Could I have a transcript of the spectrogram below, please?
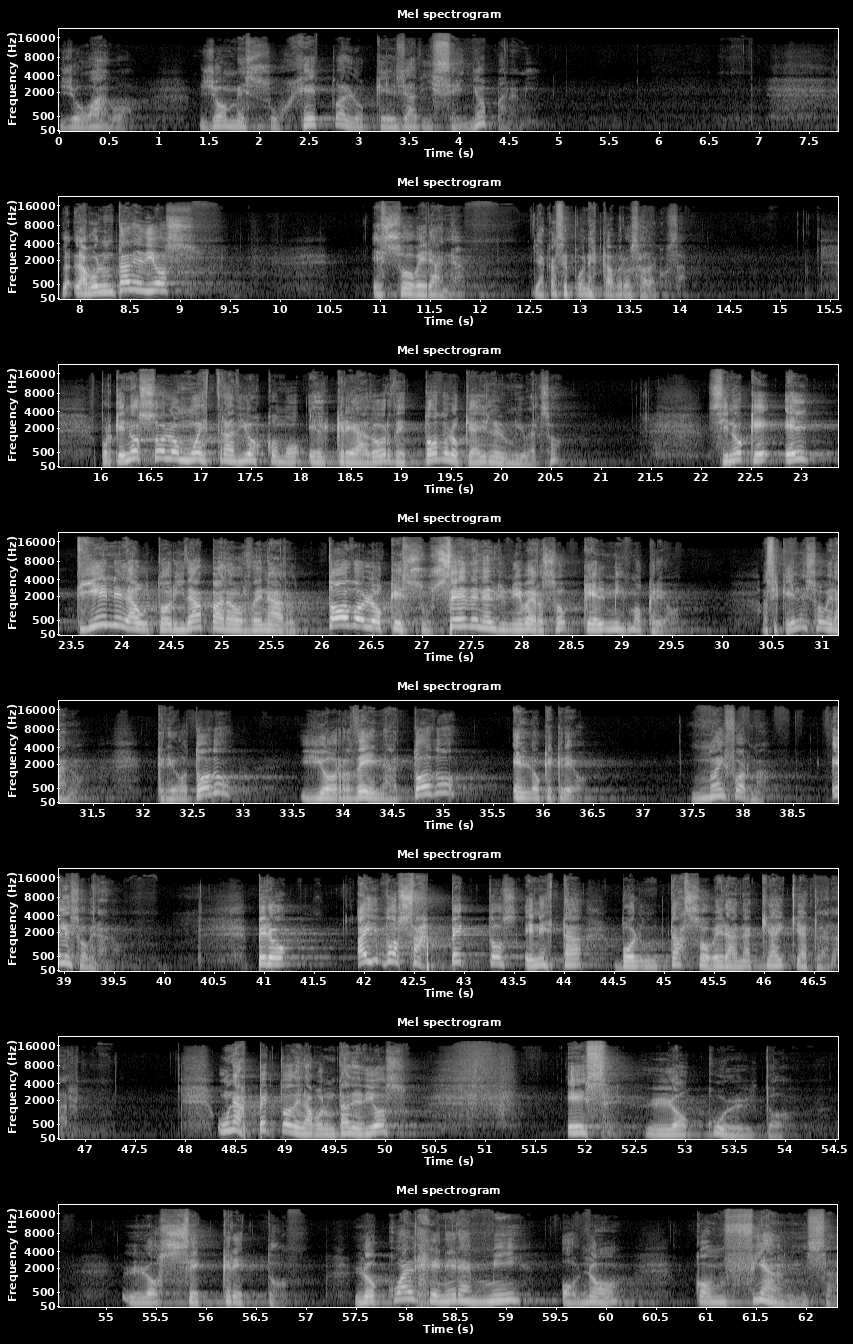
yo hago, yo me sujeto a lo que Él ya diseñó para mí. La, voluntad de Dios es soberana. Y acá se pone escabrosa la cosa. Porque no solo muestra a Dios como el creador de todo lo que hay en el universo, sino que Él tiene la autoridad para ordenar todo lo que sucede en el universo que Él mismo creó. Así que Él es soberano. Creó todo y ordena todo en lo que creó. No hay forma. Él es soberano. Pero hay dos aspectos en esta voluntad soberana que hay que aclarar. Un aspecto de la voluntad de Dios es lo oculto, lo secreto, lo cual genera en mí o no confianza.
